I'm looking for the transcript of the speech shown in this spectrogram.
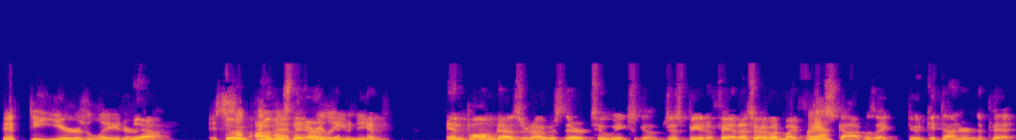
50 years later Yeah. is Dude, something I was that's there really in, unique. in, in Palm Desert. I was there two weeks ago, just being a fan. That's why when my friend Yeah. Scott was like, dude, get down here in the pit.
